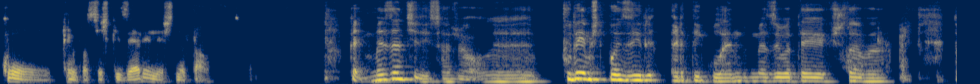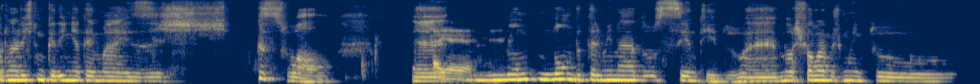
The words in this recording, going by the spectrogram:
com quem vocês quiserem neste Natal. Ok, mas antes disso, João, uh, podemos depois ir articulando, mas eu até gostava de tornar isto um bocadinho até mais pessoal. Uh, ah, é, é. Num, num, determinado sentido. Uh, nós falamos muito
